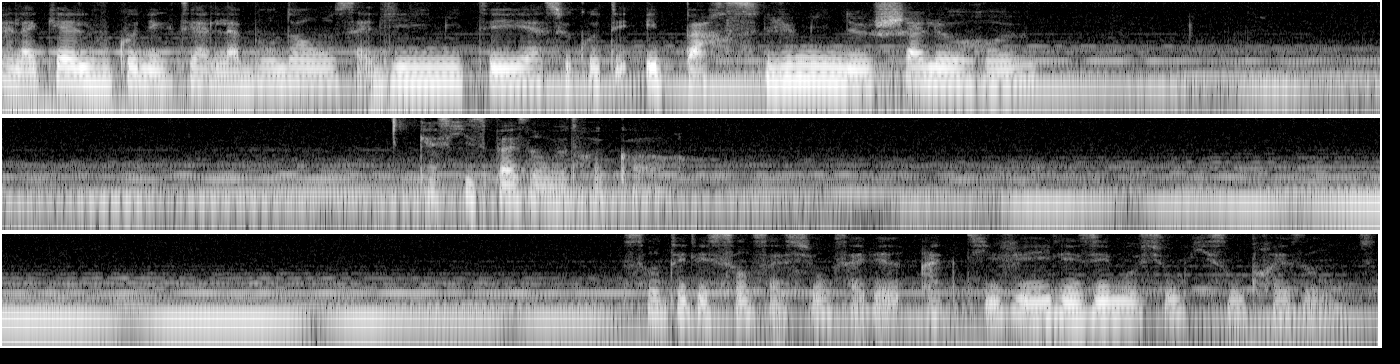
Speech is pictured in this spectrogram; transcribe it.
à laquelle vous connectez à l'abondance, à l'illimité, à ce côté éparse, lumineux, chaleureux. Qu'est-ce qui se passe dans votre corps? Sentez les sensations que ça vient activer, les émotions qui sont présentes.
